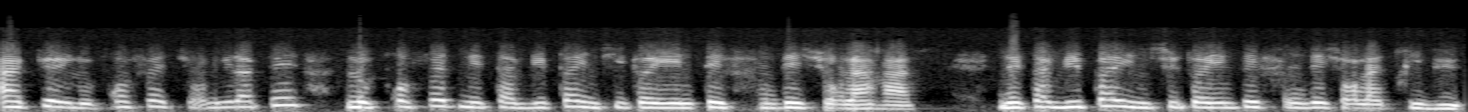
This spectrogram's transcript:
accueille le prophète sur lui la paix, le prophète n'établit pas une citoyenneté fondée sur la race, n'établit pas une citoyenneté fondée sur la tribu,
